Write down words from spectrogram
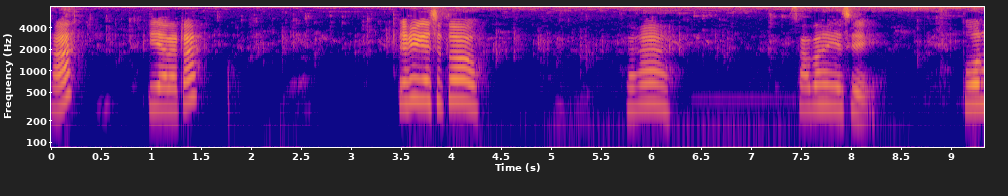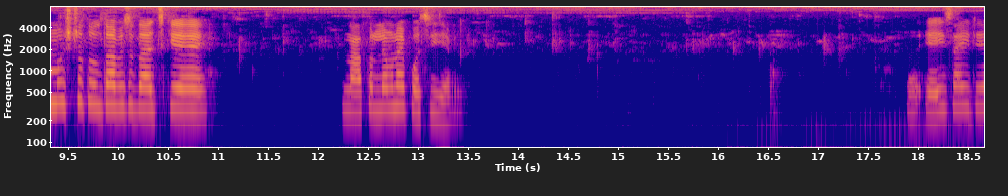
হ্যাঁ? পেয়ারাটা? পেকে গেছে তো? হ্যাঁ সাদা হয়ে গেছে। তোর মুষ্ট তুলতে হবে শুধু আজকে। না তুললে মনে হয় পচিয়ে যাবে। এই সাইডে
